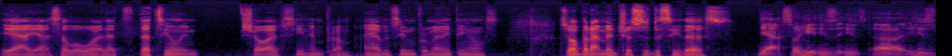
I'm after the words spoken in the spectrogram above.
yeah, yeah, Civil War. That's that's the only show I've seen him from. I haven't seen him from anything else. So, but I'm interested to see this. Yeah, so he, he's he's uh, he's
